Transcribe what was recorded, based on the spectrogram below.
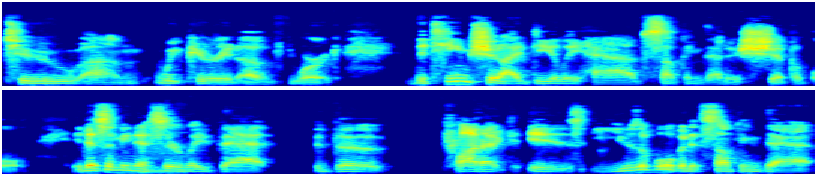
two um, week period of work, the team should ideally have something that is shippable. It doesn't mean mm-hmm. necessarily that the product is usable, but it's something that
